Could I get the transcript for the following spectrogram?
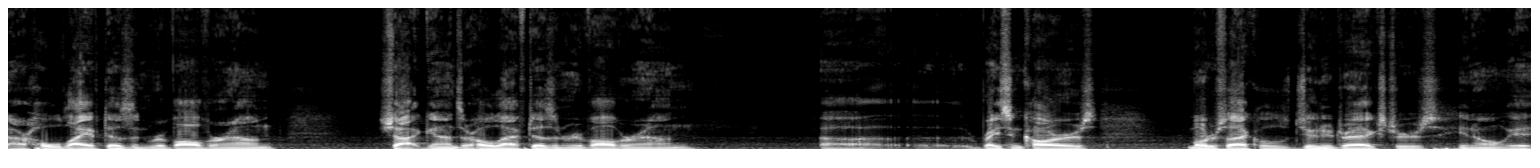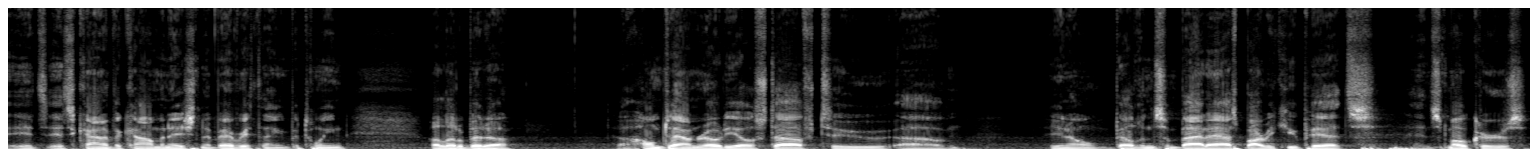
our whole life doesn't revolve around shotguns. Our whole life doesn't revolve around uh, racing cars, motorcycles, junior dragsters. You know, it, it's it's kind of a combination of everything between a little bit of uh, hometown rodeo stuff to um, you know, building some badass barbecue pits and smokers,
